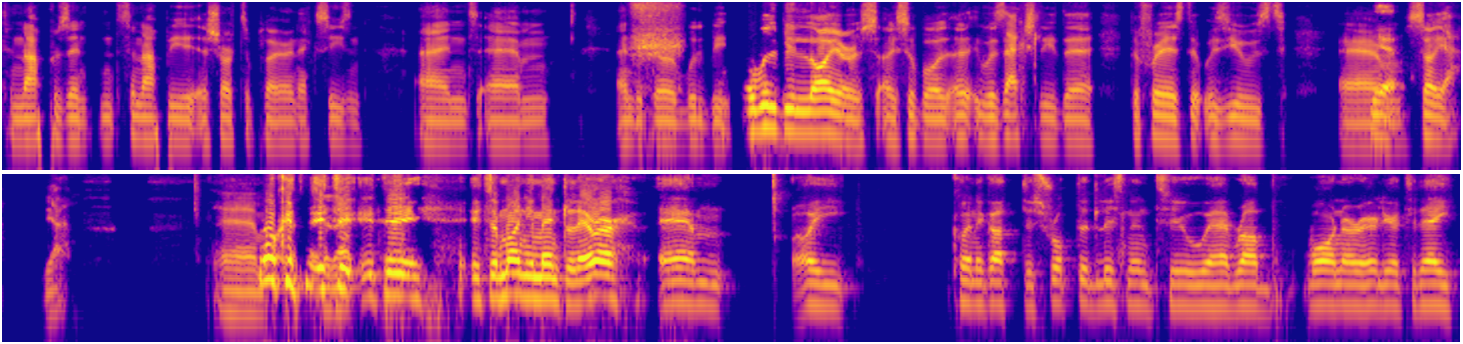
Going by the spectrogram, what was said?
to not present to not be a shirt supplier next season, and um, and that there will be there will be lawyers. I suppose uh, it was actually the the phrase that was used. Um, yeah. So yeah, yeah. Um, Look, it's, it's, a, it's a it's a monumental error. Um, I kind of got disrupted listening to uh, Rob Warner earlier today,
